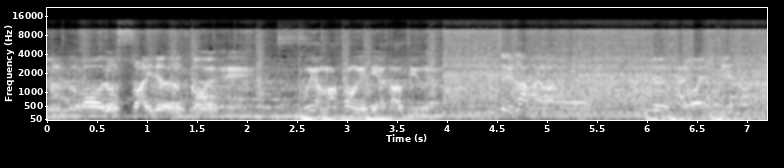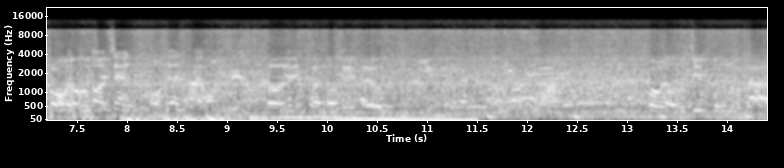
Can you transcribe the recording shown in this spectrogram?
用哦用甩的钩。哎，我也冇看过两套挑的？这里上海吗？这是海湾里面。哦，现在哦现在是海湾里面。呃，因为你看到这边还有野鹅。啊。我想说，尖峰那么大，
